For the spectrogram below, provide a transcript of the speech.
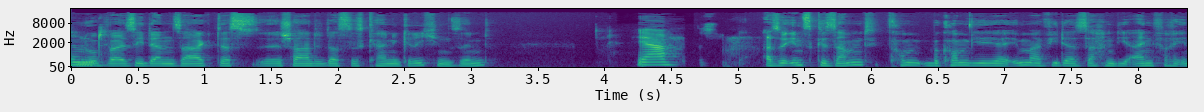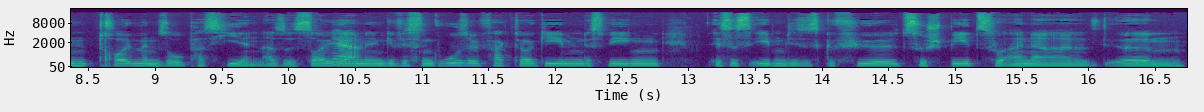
nur weil sie dann sagt, dass äh, schade, dass es keine Griechen sind. Ja, Also insgesamt komm, bekommen wir ja immer wieder Sachen, die einfach in Träumen so passieren. Also es soll ja, Ja. einen gewissen Gruselfaktor geben, deswegen ist es eben dieses Gefühl, zu spät zu einer ähm,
